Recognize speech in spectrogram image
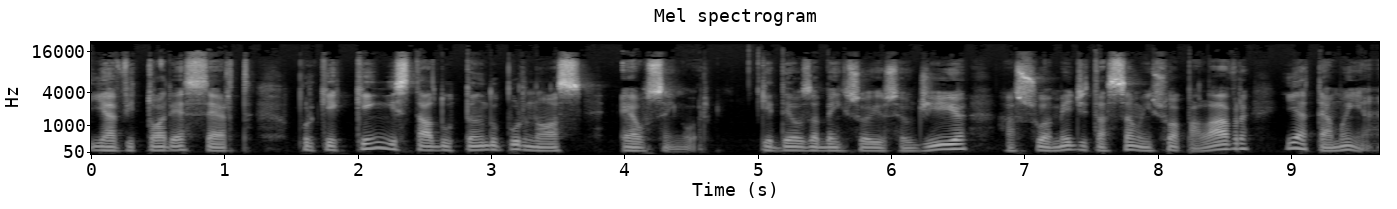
e a vitória é certa, porque quem está lutando por nós é o Senhor. Que Deus abençoe o seu dia, a sua meditação em Sua palavra e até amanhã.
